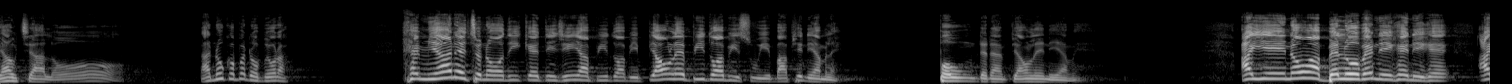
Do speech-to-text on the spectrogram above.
ယောက်ျားလောဒါနှုတ်ကပတ်တော်ပြောတာခင်များနဲ့ကျွန်တော်ဒီကဲတင်ချင်းရပြီးသွားပြီပြောင်းလဲပြီးသွားပြီဆိုရင်ဘာဖြစ်နေရမလဲပုံတံပြောင်းလဲနေရမယ်အရင်တော့ကဘယ်လိုပဲနေခဲ့နေခဲ့ အ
